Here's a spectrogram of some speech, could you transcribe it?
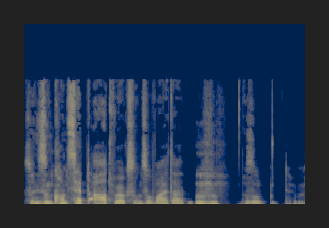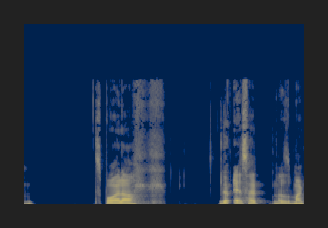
so in diesen Konzept-Artworks und so weiter. Mhm. Also ähm, Spoiler. Ja. Er ist halt, also man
